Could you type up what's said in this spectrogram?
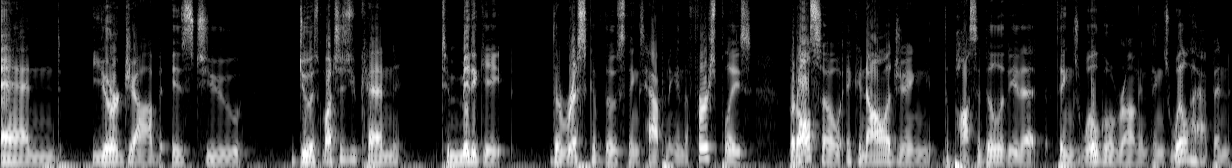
and your job is to do as much as you can to mitigate the risk of those things happening in the first place, but also acknowledging the possibility that things will go wrong and things will happen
